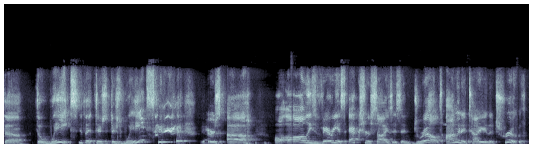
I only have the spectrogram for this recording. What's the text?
the the weights. the- There's there's weights. there's uh all, all these various exercises and drills. I'm going to tell you the truth.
